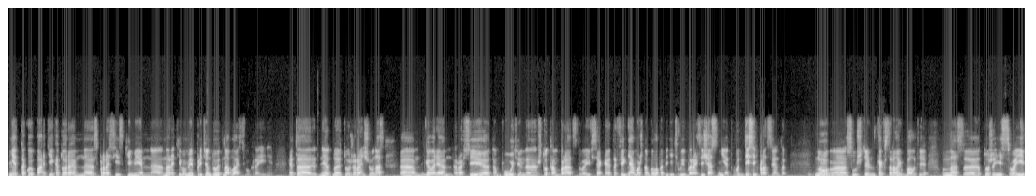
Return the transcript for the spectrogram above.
Нет такой партии, которая с пророссийскими нарративами претендует на власть в Украине. Это не одно и то же. Раньше у нас, говоря Россия, там Путин, э, что там братство и всякая эта фигня, можно было победить выборы. А сейчас нет. Вот 10%. Ну, э, слушайте, как в странах Балтии, у нас э, тоже есть свои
